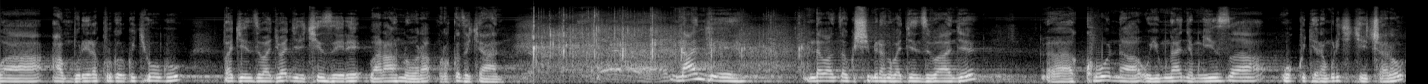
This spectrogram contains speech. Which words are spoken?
wa amburera ku rwego rw'igihugu bagenzi banjye bagira icyizere barantora murakoze cyane. Nanjye ndabanza gushimira nka bagenzi banjye ah, kubona uyu mwanya mwiza wo kugera muri iki cyicaro.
